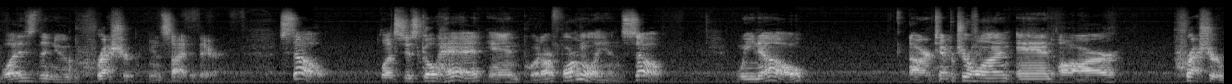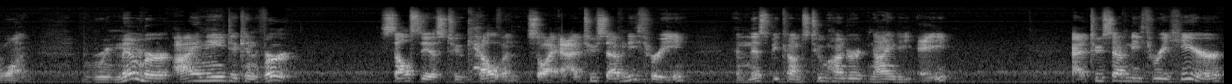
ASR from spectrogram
What is the new pressure inside of there? So, let's just go ahead and put our formula in. So, we know our temperature one and our pressure one. Remember, I need to convert Celsius to Kelvin. So I add 273, and this becomes 298. Add 273 here,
